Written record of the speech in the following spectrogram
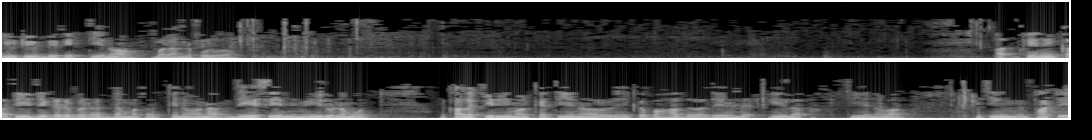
YouTube එකේ තියෙනවා බලන්න පුළුවන්. කෙනෙක් අතීතයේ කර වැරද්දක් මතක් වෙනවා නම් දේශයේ නිමීරු නමුත් කලකිරීමක් ඇති වෙනවලු ඒක පහදලා දෙන්න කියලා තියෙනවා. ඉතින් පටි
